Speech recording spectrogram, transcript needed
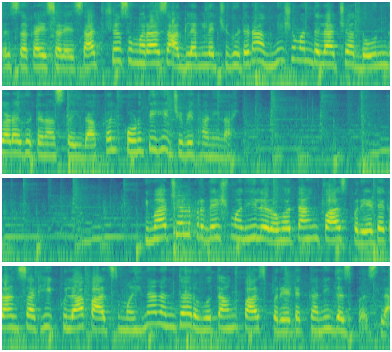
तर सकाळी साडेसातच्या सुमारास आग लागल्याची घटना अग्निशमन दलाच्या दोन गाड्या घटनास्थळी दाखल कोणतीही जीवितहानी नाही. हिमाचल प्रदेशमधील रोहतांग पास पर्यटकांसाठी खुला पाच महिन्यानंतर रोहतांग पास पर्यटकांनी गजबजला.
